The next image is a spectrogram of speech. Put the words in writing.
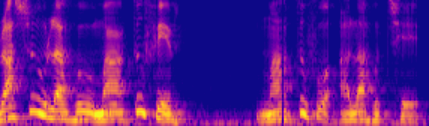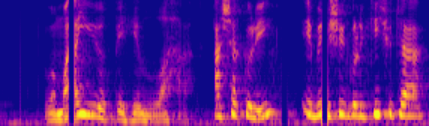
রাসুলাহু মাতুফের, মাতুফ ও আলা হচ্ছে ও মাইয়তিহিল্লাহা আশা করি এই বিষয়গুলি কিছুটা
